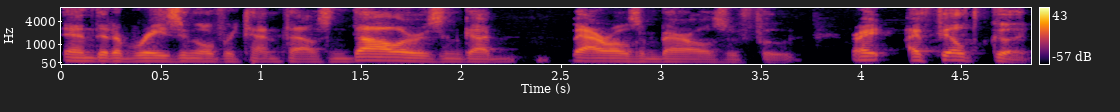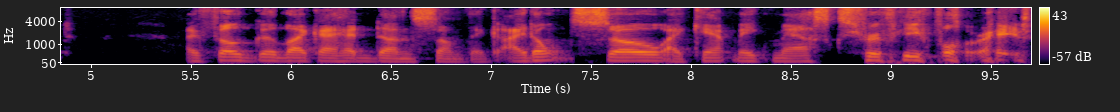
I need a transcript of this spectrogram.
ended up raising over $10,000 and got barrels and barrels of food, right? I felt good. I felt good like I had done something. I don't sew, I can't make masks for people, right?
